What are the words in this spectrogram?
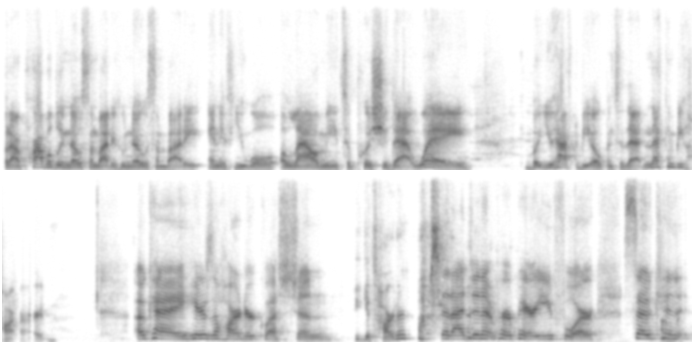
but I probably know somebody who knows somebody. And if you will allow me to push you that way, but you have to be open to that. And that can be hard. Okay. Here's a harder question. It gets harder that I didn't prepare you for. So oh. can okay.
